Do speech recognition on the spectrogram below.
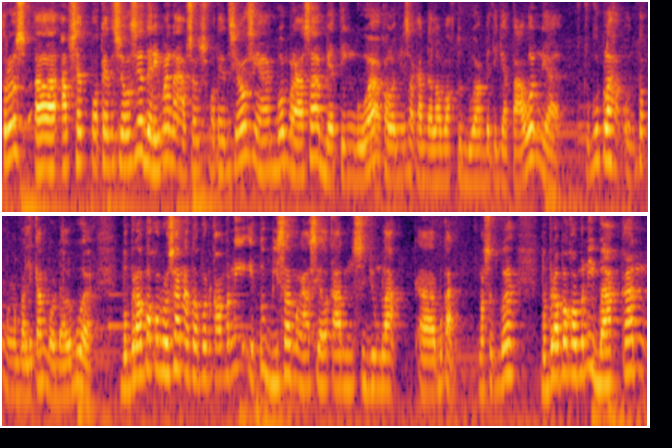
Terus uh, upside potentialsnya dari mana? Upside potentialsnya gue merasa betting gue kalau misalkan dalam waktu 2 sampai 3 tahun ya cukuplah untuk mengembalikan modal gue. Beberapa perusahaan ataupun company itu bisa menghasilkan sejumlah uh, bukan maksud gue beberapa company bahkan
